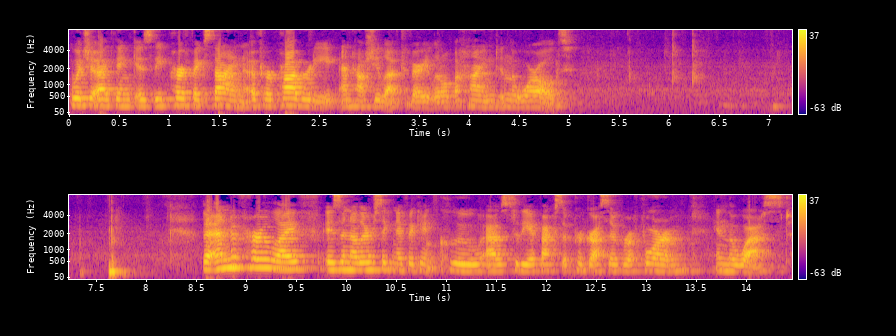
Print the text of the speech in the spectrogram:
which I think is the perfect sign of her poverty and how she left very little behind in the world. The end of her life is another significant clue as to the effects of progressive reform in the West.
